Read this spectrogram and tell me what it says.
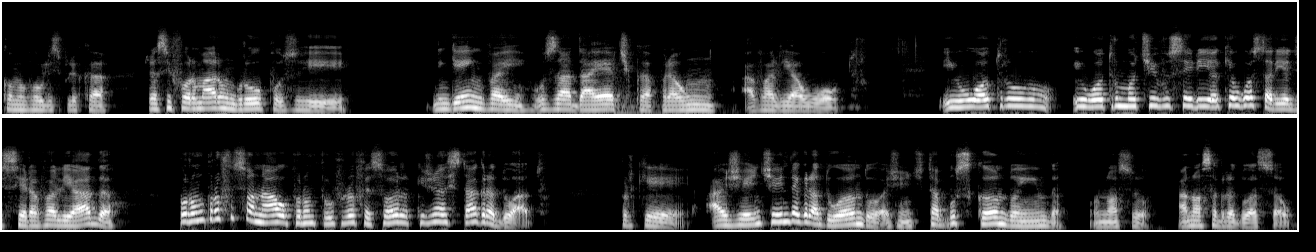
como eu vou lhe explicar, já se formaram grupos e ninguém vai usar da ética para um avaliar o outro. E o outro, e o outro motivo seria que eu gostaria de ser avaliada por um profissional, por um professor que já está graduado porque a gente ainda é graduando, a gente está buscando ainda o nosso, a nossa graduação.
